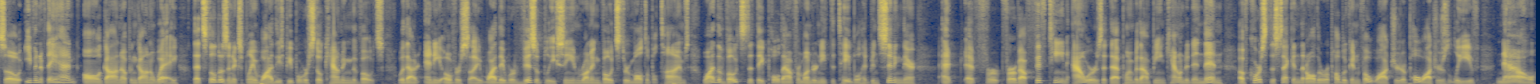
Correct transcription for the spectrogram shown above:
So even if they had all gone up and gone away, that still doesn't explain why these people were still counting the votes without any oversight, why they were visibly seen running votes through multiple times, why the votes that they pulled out from underneath the table had been sitting there at, at for for about 15 hours at that point without being counted. And then, of course, the second that all the Republican vote watchers or poll watchers leave, now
